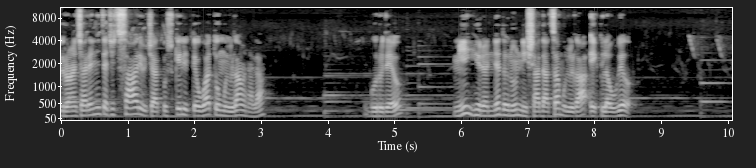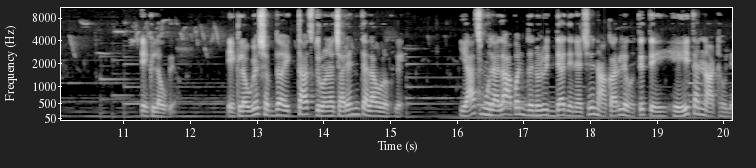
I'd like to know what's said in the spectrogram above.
द्रोणाचार्यांनी त्याची सारी विचारपूस केली तेव्हा तो मुलगा म्हणाला गुरुदेव मी हिरण्यधनु निषादाचा मुलगा एकलव्य. एकलव्य. एकलव्य शब्द ऐकताच द्रोणाचार्यांनी त्याला ओळखले. याच मुलाला आपण धनुर्विद्या देण्याचे नाकारले होते ते हेही त्यांना आठवले.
